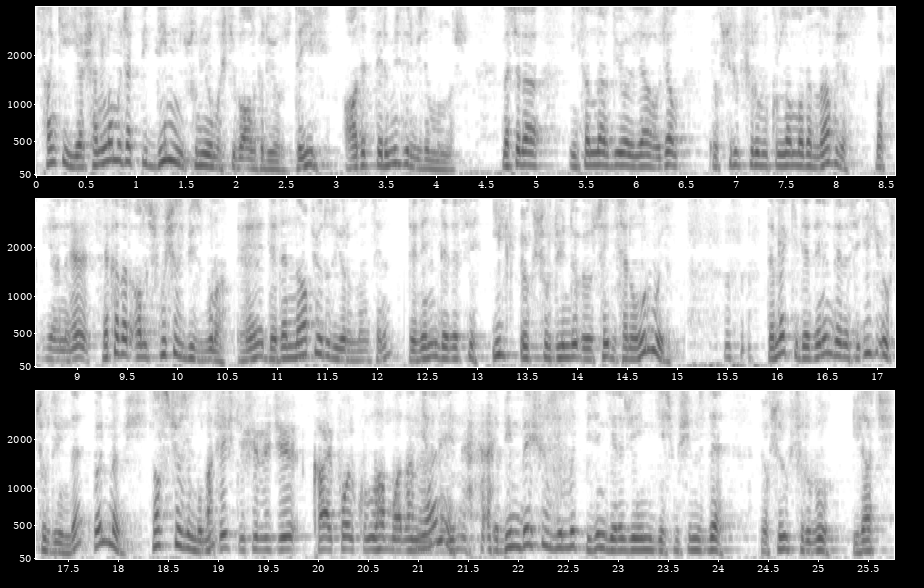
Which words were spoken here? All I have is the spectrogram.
sanki yaşanılamayacak bir din sunuyormuş gibi algılıyoruz. Değil. Adetlerimizdir bizim bunlar. Mesela insanlar diyor ya hocam öksürük şurubu kullanmadan ne yapacağız? Bak yani Evet. ne kadar alışmışız biz buna. E deden ne yapıyordu diyorum ben senin? Dedenin dedesi ilk öksürdüğünde ölseydi sen olur muydun? Demek ki dedenin dedesi ilk öksürdüğünde ölmemiş. Nasıl çözüm bulmuş? Ateş düşürücü kalpol kullanmadan Yani örneğin. e, 1500 yıllık bizim geleceğimiz geçmişimizde öksürük şurubu, ilaç,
